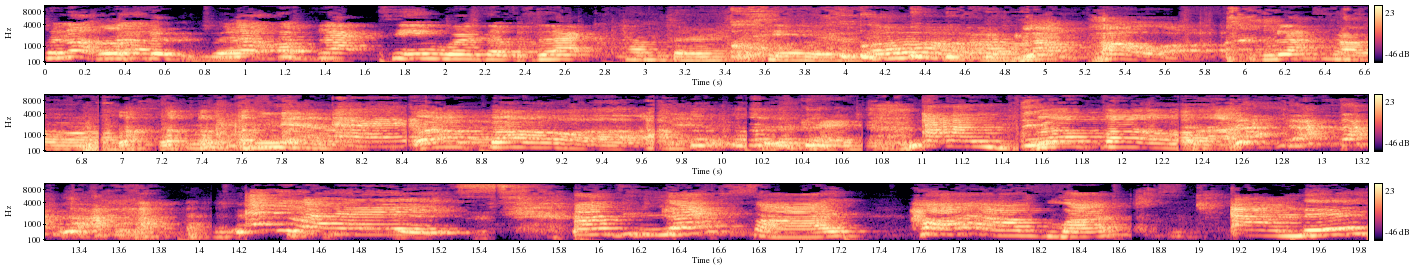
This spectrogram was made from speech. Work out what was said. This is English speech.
so now And we're not, the, we're not the black team. We're the Black Panther team. Oh, Black power. Black Power. Black power. Okay. and the, Black power. anyways, on the left side, I have my amazing, beautiful,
